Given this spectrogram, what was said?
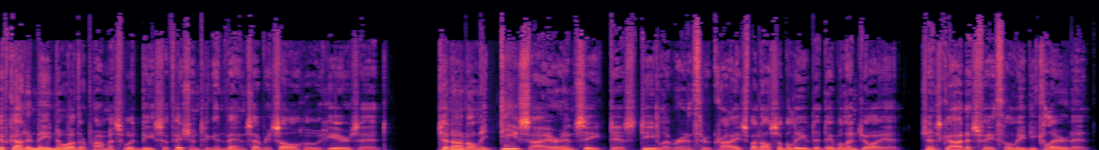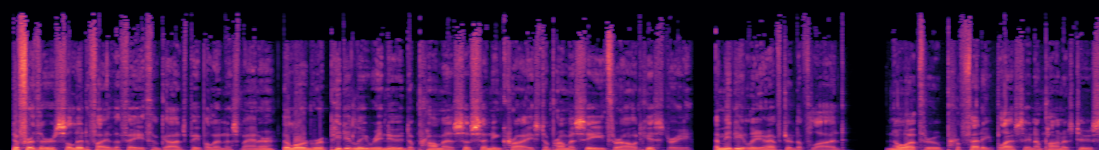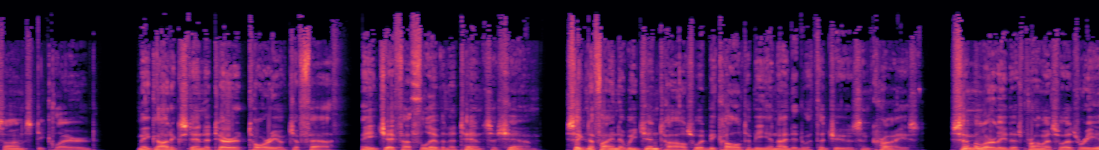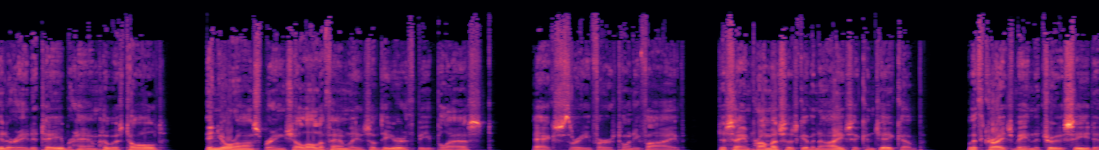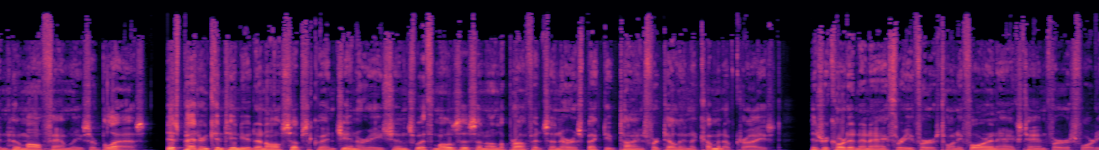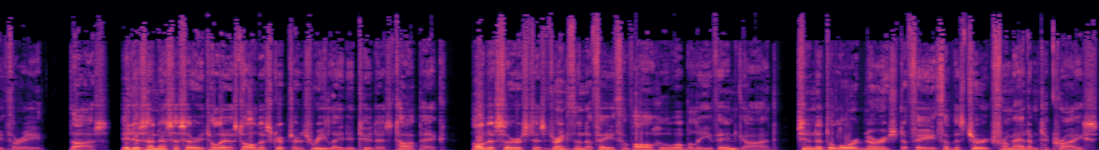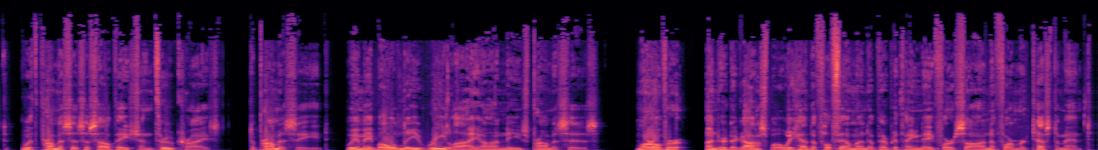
if God had made no other promise, would be sufficient to convince every soul who hears it to not only desire and seek this deliverance through Christ, but also believe that they will enjoy it, since God has faithfully declared it. To further solidify the faith of God's people in this manner, the Lord repeatedly renewed the promise of sending Christ, a promised seed, throughout history. Immediately after the flood, Noah, through prophetic blessing upon his two sons, declared, May God extend the territory of Japheth. May Japheth live in the tents of Shem signifying that we Gentiles would be called to be united with the Jews in Christ. Similarly, this promise was reiterated to Abraham, who was told, In your offspring shall all the families of the earth be blessed. Acts 3, verse 25. The same promise was given to Isaac and Jacob, with Christ being the true seed in whom all families are blessed. This pattern continued in all subsequent generations, with Moses and all the prophets in their respective times foretelling the coming of Christ, is recorded in Acts 3, verse 24, and Acts 10, verse 43. Thus, it is unnecessary to list all the scriptures related to this topic. All this serves to strengthen the faith of all who will believe in God. Soon that the Lord nourished the faith of his church from Adam to Christ, with promises of salvation through Christ, the promised seed, we may boldly rely on these promises. Moreover, under the gospel, we have the fulfillment of everything they foresaw in the former testament,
